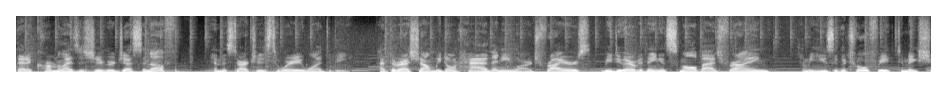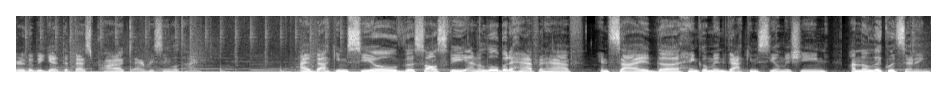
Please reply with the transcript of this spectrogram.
that it caramelizes sugar just enough and the starch is to where you want it to be. At the restaurant, we don't have any large fryers. We do everything in small batch frying, and we use the Control Freak to make sure that we get the best product every single time. I vacuum seal the salsify and a little bit of half and half inside the Henkelman vacuum seal machine on the liquid setting.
